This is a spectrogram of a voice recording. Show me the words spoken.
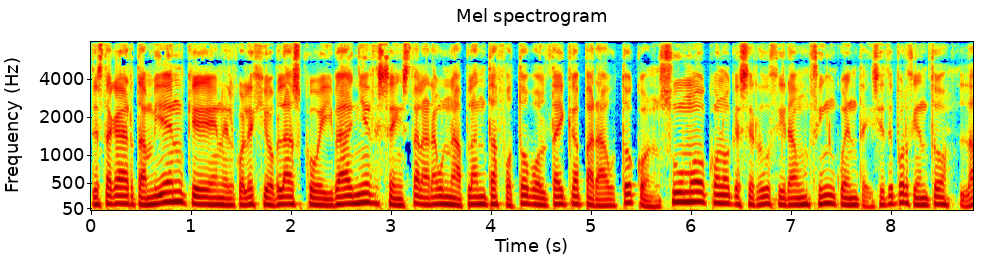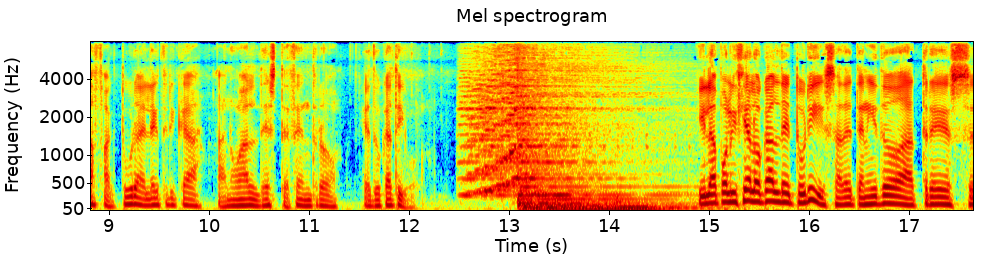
Destacar también que en el Colegio Blasco Ibáñez se instalará una planta fotovoltaica para autoconsumo, con lo que se reducirá un 57% la factura eléctrica anual de este centro educativo. Y la policía local de Turís ha detenido a tres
